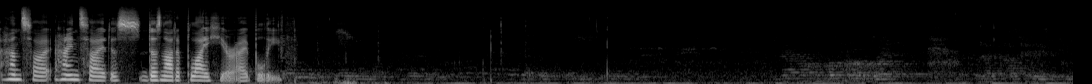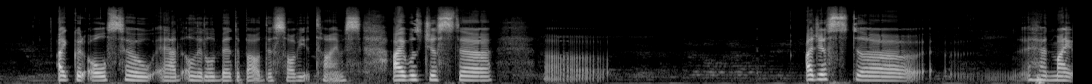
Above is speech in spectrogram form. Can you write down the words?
Hindsight, hindsight is, does not apply here, I believe. I could also add a little bit about the Soviet times. I was just uh, uh, I just uh, had my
